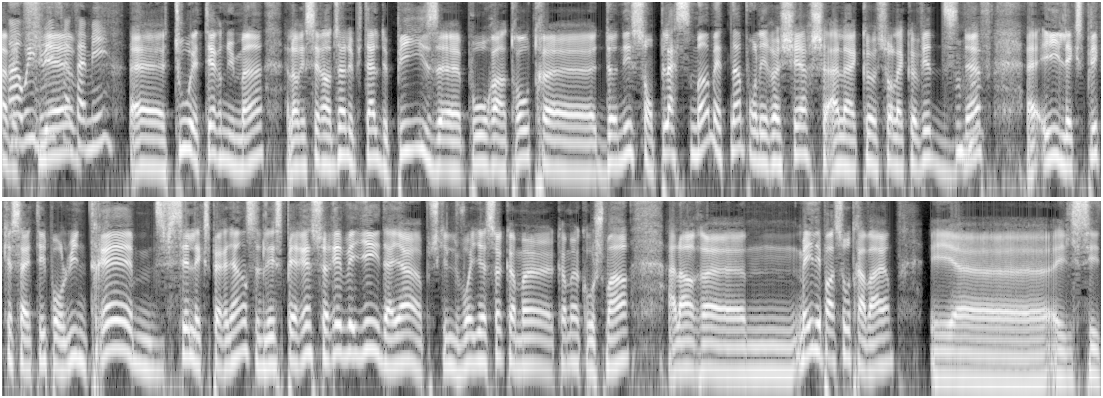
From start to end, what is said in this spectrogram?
avec Ah oui, lui fièvre, sa famille. euh, tout éternuement. Alors, il s'est rendu à l'hôpital de Pise euh, pour, entre autres, euh, donner son plasma maintenant pour les recherches à la, sur la COVID-19. Mhm. Euh, et il explique que ça a été pour lui une très difficile expérience. Il espérait se réveiller d'ailleurs, puisqu'il voyait ça comme un, comme un cauchemar. Alors, euh, mais il est passé au travers et euh, il, s'est,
